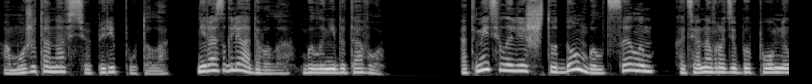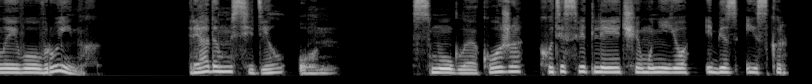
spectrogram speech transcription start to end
а может, она все перепутала. Не разглядывала, было не до того. Отметила лишь, что дом был целым, хотя она вроде бы помнила его в руинах. Рядом сидел он. Смуглая кожа, хоть и светлее, чем у нее, и без искр,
